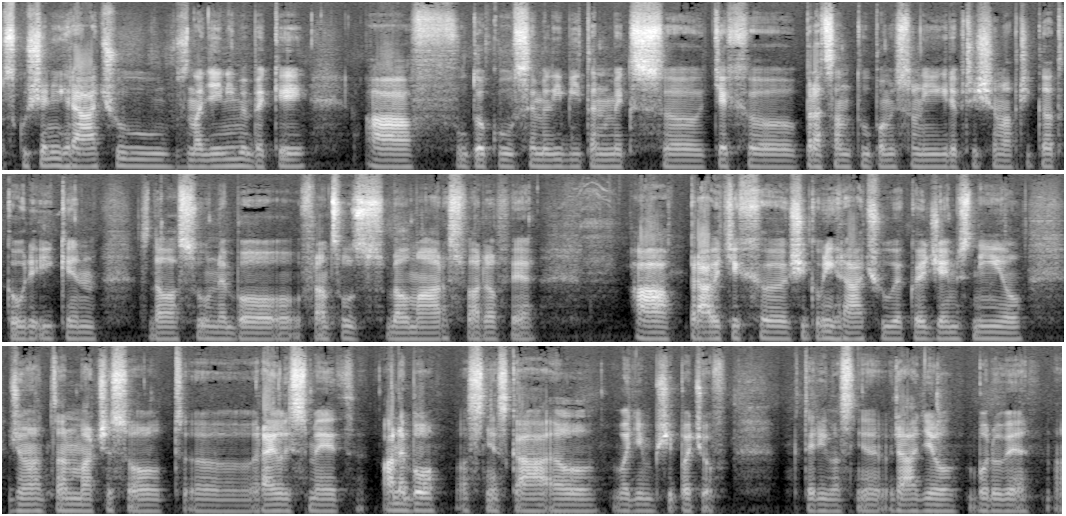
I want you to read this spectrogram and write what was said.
zkušených hráčů s nadějnými beky a v útoku se mi líbí ten mix těch pracantů pomyslných, kde přišel například Cody Eakin z Dallasu nebo francouz Belmar z Philadelphia a právě těch eh, šikovných hráčů, jako je James Neal, Jonathan Marchesalt, uh, Riley Smith, anebo vlastně z KHL Vadim Šipačov, který vlastně řádil bodově uh,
